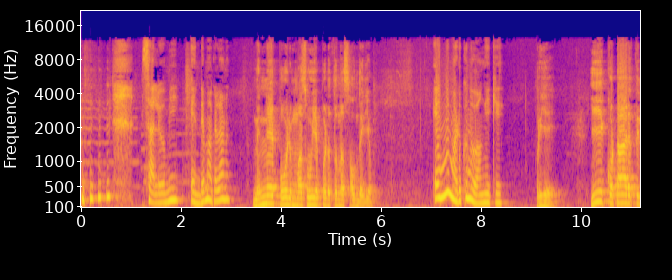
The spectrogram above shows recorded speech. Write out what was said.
സലോമി എന്റെ മകളാണ്. നിന്നെ പോലും അസൂയപ്പെടുത്തുന്ന സൗന്ദര്യം. എന്നെ മടുക്കുന്നു വാങ്ങിക്കേ പ്രിയേ ഈ കൊട്ടാരത്തിൽ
